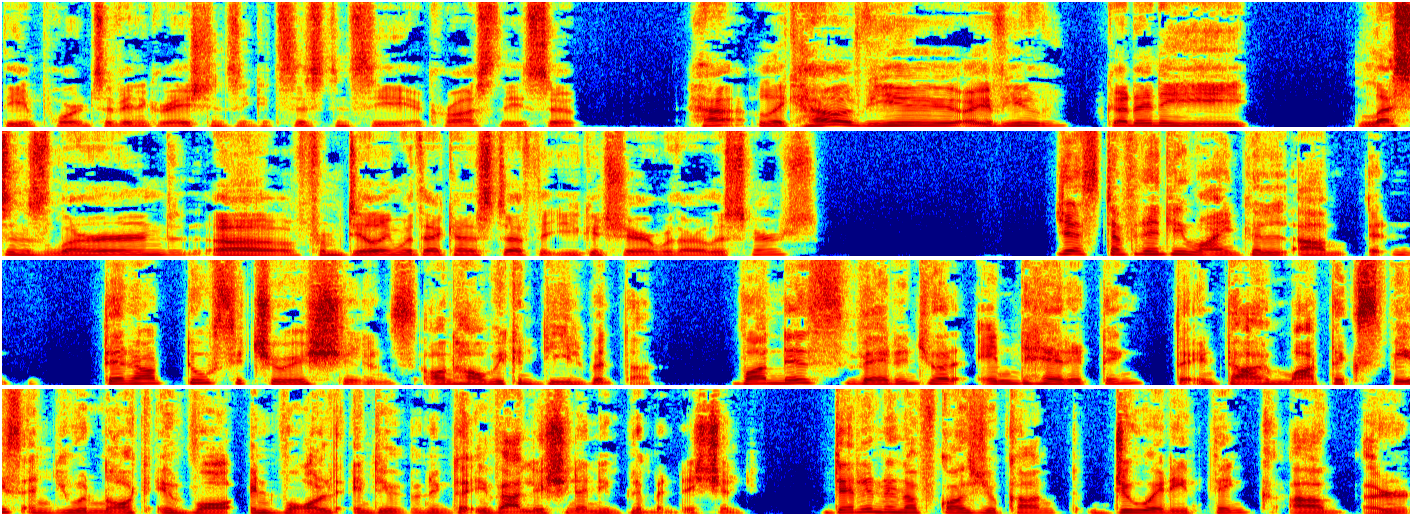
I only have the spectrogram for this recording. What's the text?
the importance of integrations and consistency across these. So how, like, how have you, have you got any lessons learned, uh, from dealing with that kind of stuff that you can share with our listeners? Yes, definitely, Michael. Um, there are two situations on how we can deal with that. One is wherein you are inheriting the entire Martech space and you are not involved in during the evaluation and implementation. Therein, and of course, you can't do anything. Um, you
